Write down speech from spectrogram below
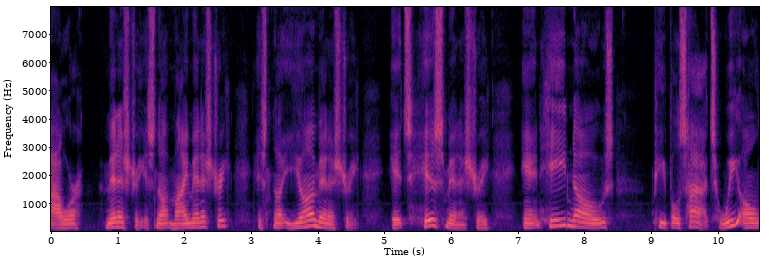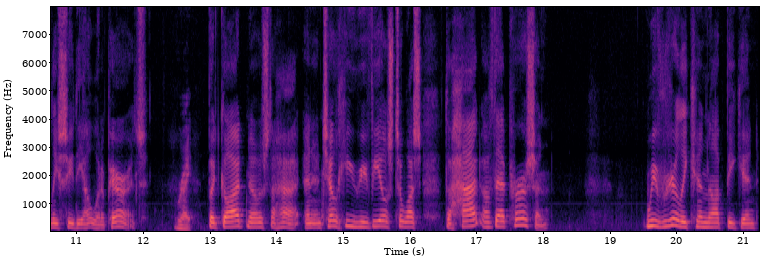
our ministry. It's not my ministry. It's not your ministry. It's His ministry. And He knows people's hearts. We only see the outward appearance. Right. But God knows the heart. And until He reveals to us the heart of that person, we really cannot begin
